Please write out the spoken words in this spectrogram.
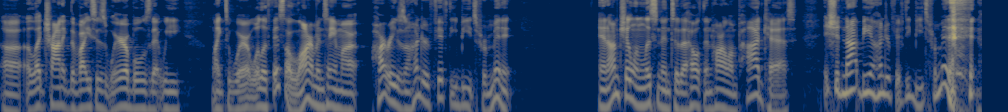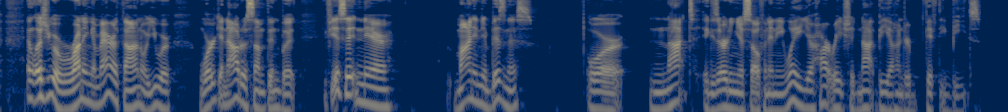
uh, electronic devices, wearables that we like to wear. Well, if it's alarming saying my heart rate is 150 beats per minute, and I'm chilling listening to the Health in Harlem podcast, it should not be 150 beats per minute unless you were running a marathon or you were working out or something. But if you're sitting there minding your business or not exerting yourself in any way, your heart rate should not be 150 beats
